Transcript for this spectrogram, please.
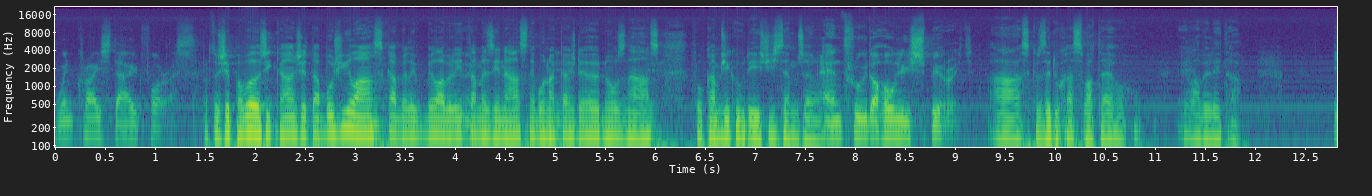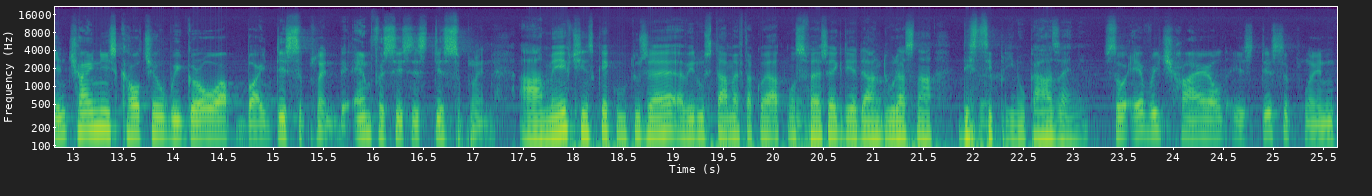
when Christ died for us. Protože Pavel říká, že ta boží láska byly, byla vylita mezi nás nebo na každého jednoho z nás v okamžiku, kdy Ježíš zemřel. And through the Holy Spirit. A skrze Ducha Svatého byla vylita. In Chinese culture, we grow up by discipline. The emphasis is discipline. A my v čínské kultuře vyrůstáme v takové atmosféře, kdy je dán důraz na disciplínu, kázeň. So every child is disciplined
